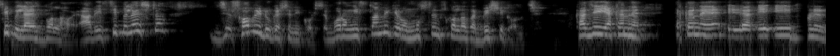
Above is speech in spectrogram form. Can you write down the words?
সিভিলাইজ বলা হয়। আর এই সিভিলাইজটা সব এডুকেশনই করছে, বরং ইসলামিক এবং মুসলিম স্কলাররা বেশি করছে। কাজেই এখানে এখানে এই ধরনের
